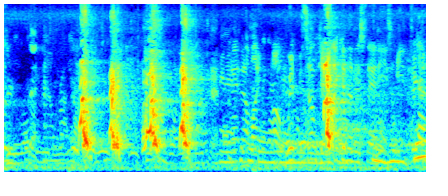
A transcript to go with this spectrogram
Gotcha. No, he said. I can understand. He's, we're.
